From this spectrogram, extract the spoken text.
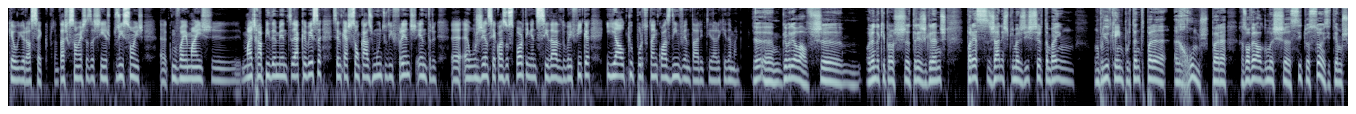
que é o Jurasek. Portanto, acho que são estas assim as posições posições uh, que me vêm mais, uh, mais rapidamente à cabeça, sendo que acho que são casos muito diferentes entre uh, a urgência quase do Sporting, a necessidade do Benfica e algo que o Porto tem quase de inventar e tirar aqui da manga. Gabriel Alves, olhando aqui para os três grandes, parece já nestes primeiros dias ser também um, um período que é importante para arrumos, para resolver algumas uh, situações. E temos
